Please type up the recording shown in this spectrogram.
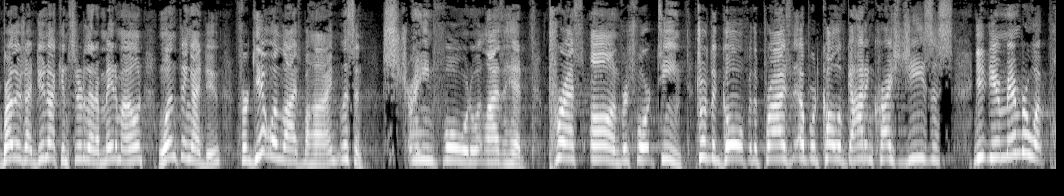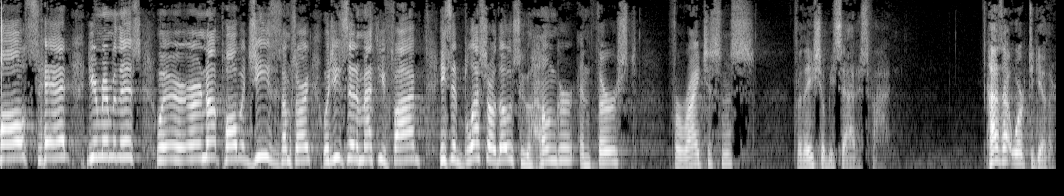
Brothers, I do not consider that I've made it my own. One thing I do, forget what lies behind. Listen, strain forward what lies ahead. Press on, verse 14, toward the goal for the prize the upward call of God in Christ Jesus. Do you, do you remember what Paul said? Do you remember this? Or, or not Paul, but Jesus, I'm sorry. What Jesus said in Matthew 5? He said, Blessed are those who hunger and thirst for righteousness, for they shall be satisfied. How does that work together?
